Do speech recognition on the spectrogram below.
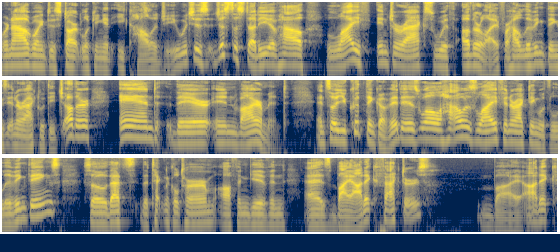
we're now going to start looking at ecology, which is just a study of how life interacts with other life, or how living things interact with each other and their environment. And so you could think of it as well, how is life interacting with living things? So that's the technical term often given as biotic factors. Biotic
